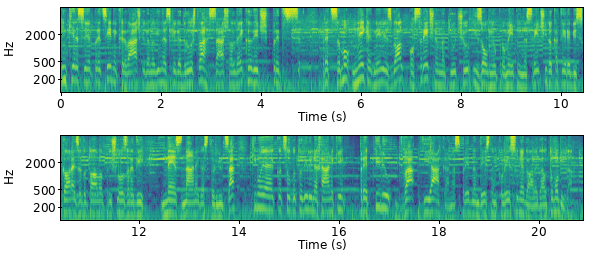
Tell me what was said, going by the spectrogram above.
in kjer se je predsednik Hrvaškega novinarskega društva Saša Lekovič pred, pred samo nekaj dnevi zgolj po srečnem naključju izognil prometni nesreči, do katere bi skoraj zagotovo prišlo zaradi neznanega storilca, ki mu je, kot so ugotovili mehaniki, prepilil dva vijaka na sprednjem desnem kolesu njegovega avtomobila.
